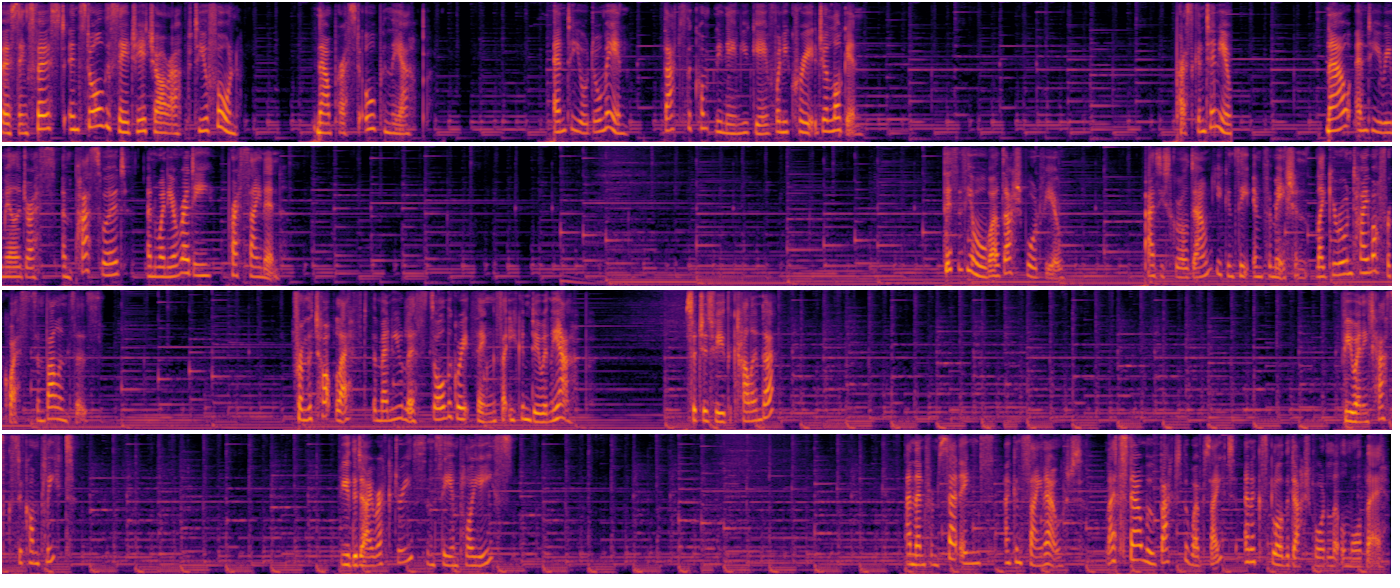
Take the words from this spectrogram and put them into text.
First things first, install the Sage HR app to your phone. Now press to open the app. Enter your domain. That's the company name you gave when you created your login. Press continue. Now enter your email address and password and when you're ready, press sign in. This is your mobile dashboard view. As you scroll down, you can see information like your own time off requests and balances. From the top left, the menu lists all the great things that you can do in the app, such as view the calendar, view any tasks to complete, view the directories and see employees, and then from settings I can sign out. Let's now move back to the website and explore the dashboard a little more there.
